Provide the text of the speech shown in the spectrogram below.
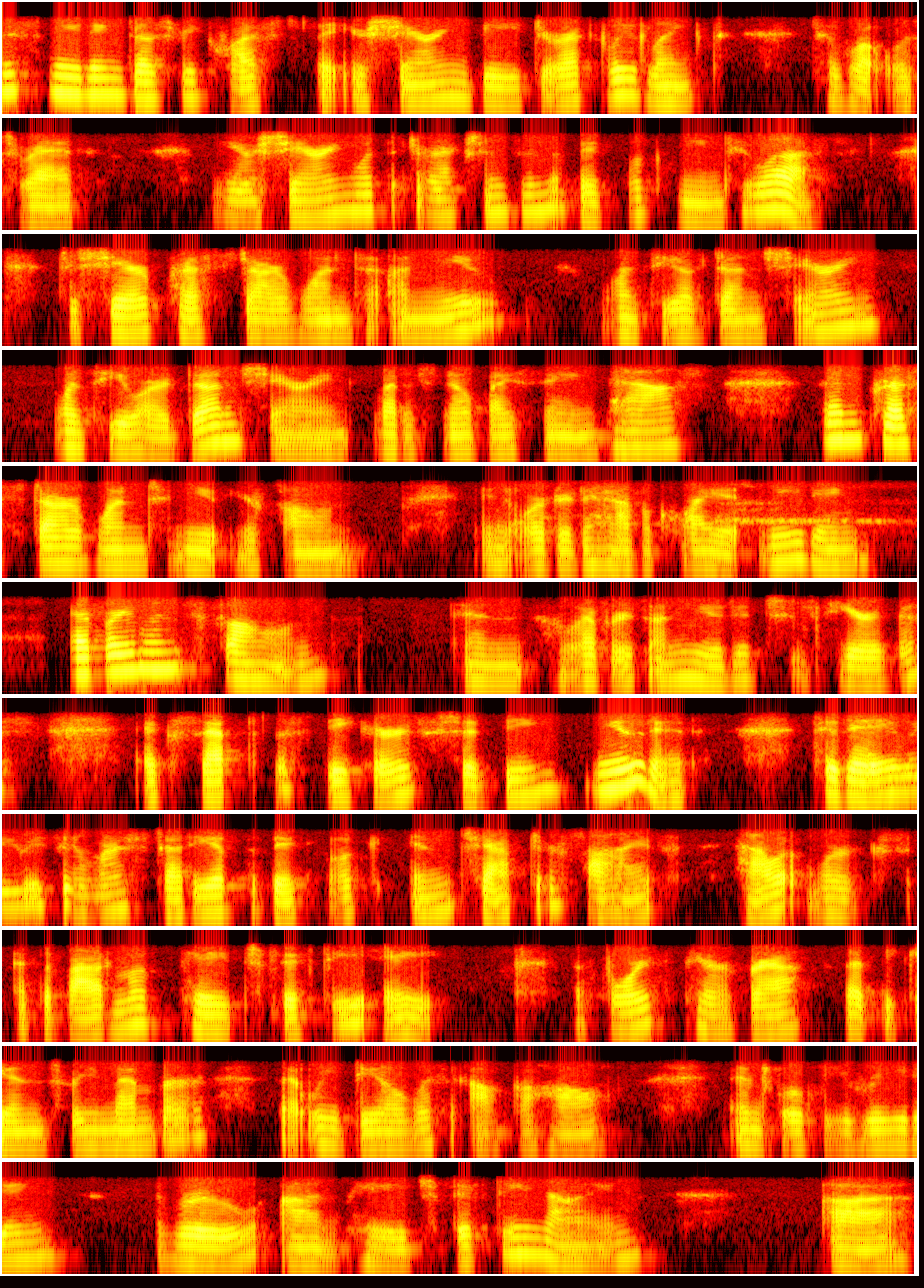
This meeting does request that your sharing be directly linked to what was read. We are sharing what the directions in the Big Book mean to us. To share, press star 1 to unmute. Once you have done sharing, once you are done sharing, let us know by saying pass then press star 1 to mute your phone. In order to have a quiet meeting, everyone's phone and whoever is unmuted should hear this, except the speakers should be muted. Today we resume our study of the Big Book in Chapter 5, How It Works, at the bottom of page 58, the fourth paragraph that begins Remember that we deal with alcohol, and we'll be reading through on page 59, uh,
